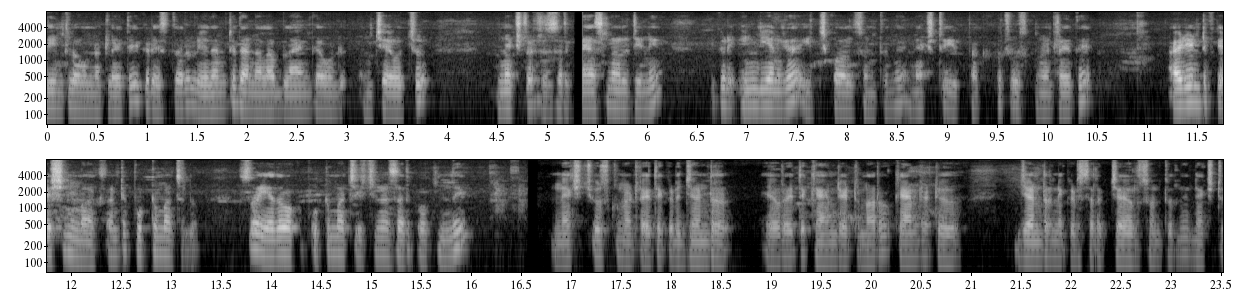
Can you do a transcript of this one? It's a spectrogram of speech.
దీంట్లో ఉన్నట్లయితే ఇక్కడ ఇస్తారు. లేదంటే దాన్ని అలా బ్లాంక్గా ఉండి ఉంచేయవచ్చు. నెక్స్ట్ వచ్చేసరికి నేషనాలిటీని ఇక్కడ ఇండియన్గా ఇచ్చుకోవాల్సి ఉంటుంది. నెక్స్ట్ ఈ పక్కకు చూసుకున్నట్లయితే ఐడెంటిఫికేషన్ మార్క్స్ అంటే పుట్టుమచ్చలు. సో ఏదో ఒక పుట్టుమచ్చ ఇచ్చినా సరిపోతుంది. నెక్స్ట్ చూసుకున్నట్లయితే ఇక్కడ జెండర్ ఎవరైతే క్యాండిడేట్ ఉన్నారో క్యాండిడేట్ జెండర్ని ఇక్కడ సెలెక్ట్ చేయాల్సి ఉంటుంది. నెక్స్ట్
